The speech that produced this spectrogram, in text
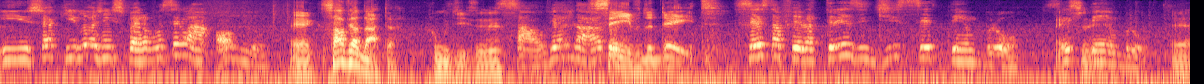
e isso e aquilo, a gente espera você lá, óbvio. É, salve a data, como dizem, né? Salve a data. Save the date. Sexta-feira, 13 de setembro. É aí. Setembro. É.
